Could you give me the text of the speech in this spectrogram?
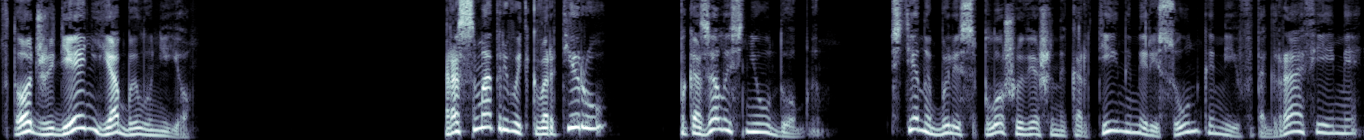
В тот же день я был у нее. Рассматривать квартиру показалось неудобным. Стены были сплошь увешаны картинами, рисунками и фотографиями.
